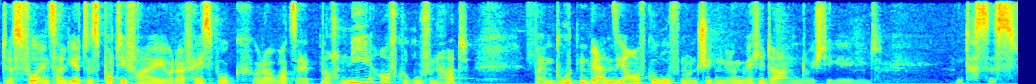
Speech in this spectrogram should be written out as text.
das vorinstallierte Spotify oder Facebook oder WhatsApp noch nie aufgerufen hat, beim Booten werden sie aufgerufen und schicken irgendwelche Daten durch die Gegend. Das ist,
